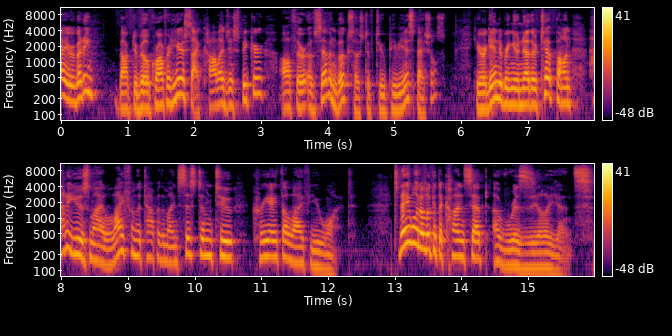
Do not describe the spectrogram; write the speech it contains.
Hi, everybody. Dr. Bill Crawford here, psychologist, speaker, author of seven books, host of two PBS specials. Here again to bring you another tip on how to use my Life from the Top of the Mind system to create the life you want. Today, I want to look at the concept of resilience.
